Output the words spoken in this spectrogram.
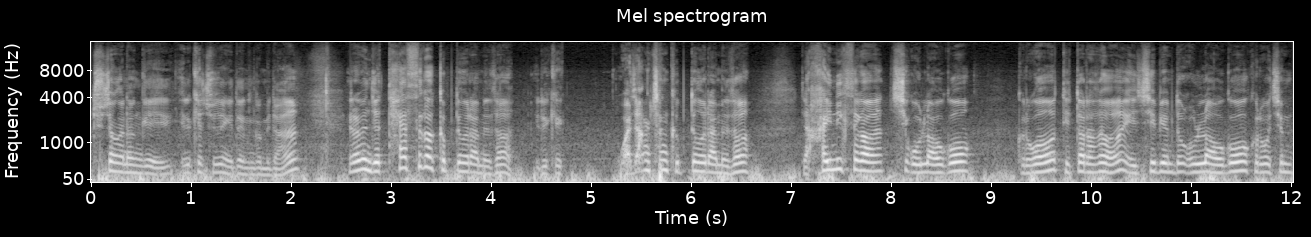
추정하는 게 이렇게 추정이 되는 겁니다. 그러면 이제 테스가 급등을 하면서 이렇게 와장창 급등을 하면서 하이닉스가 치고 올라오고 그리고 뒤따라서 HBM도 올라오고 그리고 지금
